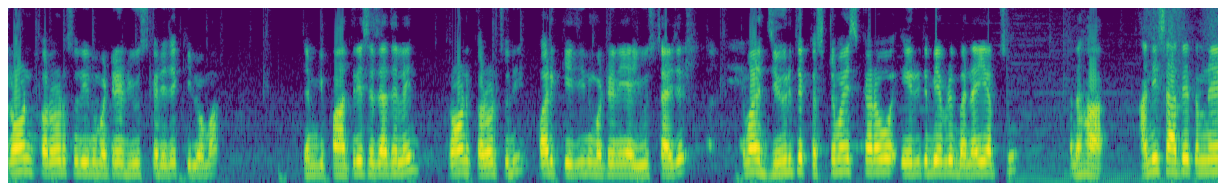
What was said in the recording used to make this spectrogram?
ત્રણ કરોડ સુધીનું મટીરિયલ યુઝ કરીએ છીએ કિલોમાં. જેમ કે પાંત્રીસ હજારથી લઈને ત્રણ કરોડ સુધી પર કેજીનું મટીરિયલ અહીંયા યુઝ થાય છે. તમારે જેવી રીતે કસ્ટમાઇઝ કરાવો એ રીતે બી આપણે બનાવી આપશું. અને હા આની સાથે તમને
